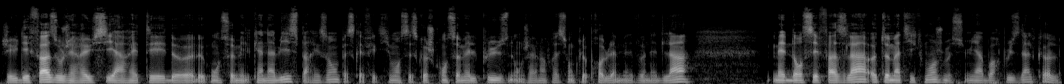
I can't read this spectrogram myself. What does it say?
J'ai eu des phases où j'ai réussi à arrêter de, consommer le cannabis, par exemple, parce qu'effectivement c'est ce que je consommais le plus, donc j'avais l'impression que le problème venait de là. Mais dans ces phases-là, automatiquement, je me suis mis à boire plus d'alcool.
